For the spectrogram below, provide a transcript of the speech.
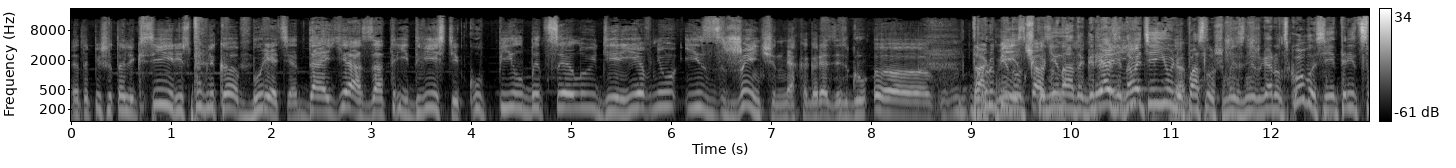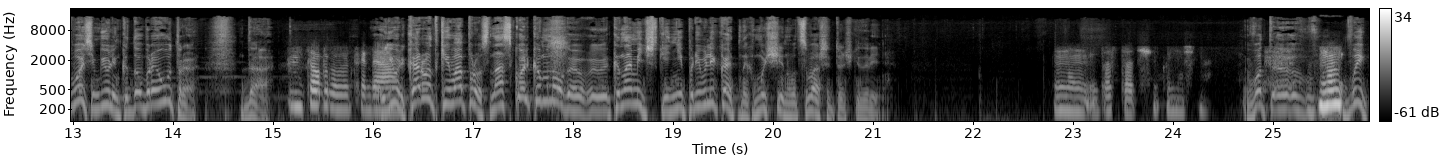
это пишет Алексей, Республика Бурятия, да я за 3200 купил бы целую деревню из женщин, мягко говоря, здесь гру- э, Так, грубее минуточку, не сказано. надо грязи. Да, и- Давайте Юлю да. послушаем из Нижегородской области. Ей 38. Юленька, доброе утро. Да. Доброе утро, да. Юль, короткий вопрос. Насколько много э, экономически непривлекательных мужчин, вот с вашей точки зрения? Ну, достаточно, конечно. Вот э, Ну- вы,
